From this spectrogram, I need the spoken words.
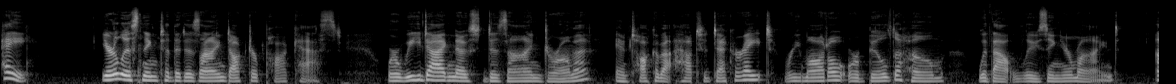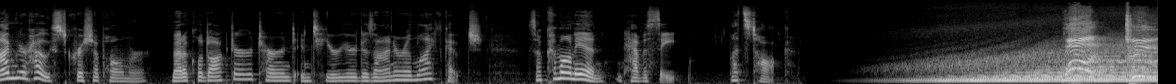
Hey, you're listening to the Design Doctor podcast, where we diagnose design drama and talk about how to decorate, remodel, or build a home without losing your mind. I'm your host, Krisha Palmer, medical doctor turned interior designer and life coach. So come on in and have a seat. Let's talk. One, two,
